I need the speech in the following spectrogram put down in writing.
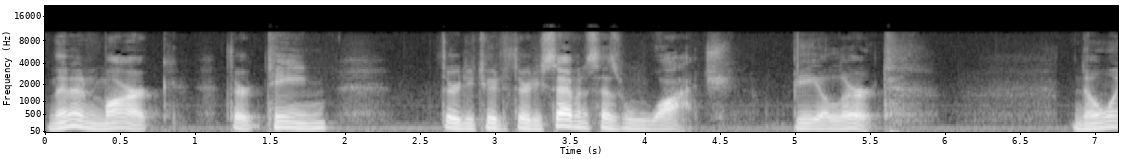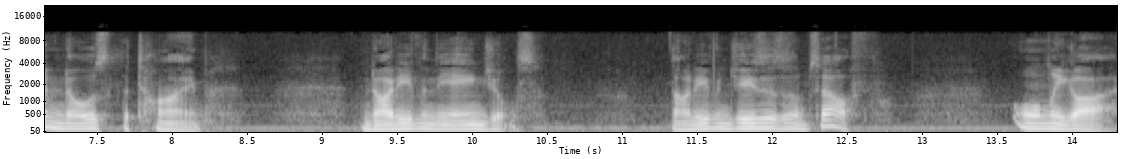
And then in Mark 13, 32 to 37, it says, Watch, be alert. No one knows the time, not even the angels, not even Jesus himself, only God.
